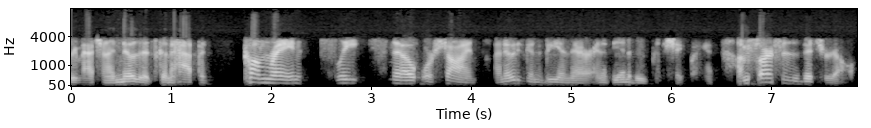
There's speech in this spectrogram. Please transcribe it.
rematch, and I know that it's going to happen. Come rain, sleet, snow, or shine, I know he's going to be in there, and at the end of it, he's going to shake my hand. I'm sorry for the vitriol.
